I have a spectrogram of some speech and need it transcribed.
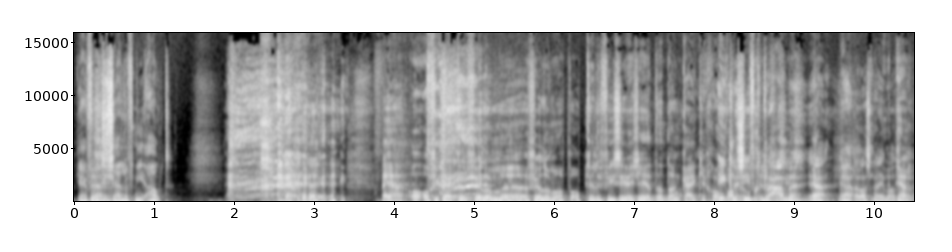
Jij voelt Ja. jezelf niet oud? Nou ja, of je kijkt een film, eh, film op, op televisie, weet je, dan, dan kijk je gewoon. Inclusief reclame. Ja, ja. dat was nou eenmaal Ja. zo.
